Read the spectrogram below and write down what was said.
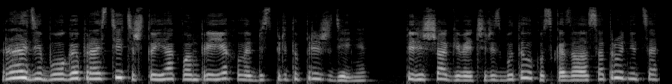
«Ради бога, простите, что я к вам приехала без предупреждения», Перешагивая через бутылку, сказала сотрудница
